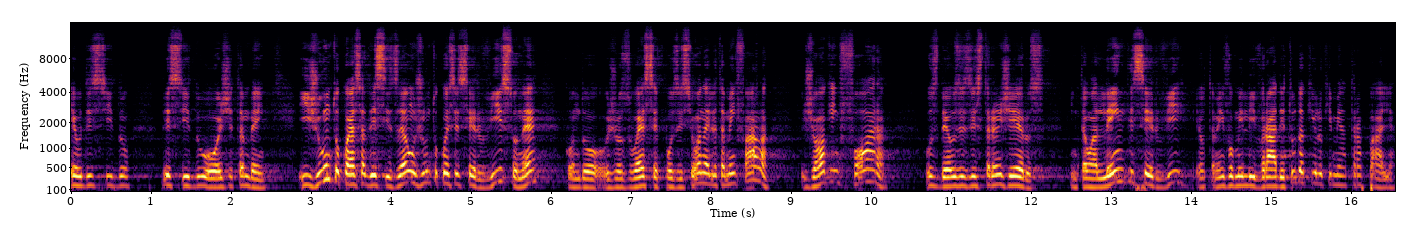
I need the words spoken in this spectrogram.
eu decido, decido hoje também. E junto com essa decisão, junto com esse serviço, né? Quando Josué se posiciona, ele também fala: joguem fora os deuses estrangeiros. Então, além de servir, eu também vou me livrar de tudo aquilo que me atrapalha.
